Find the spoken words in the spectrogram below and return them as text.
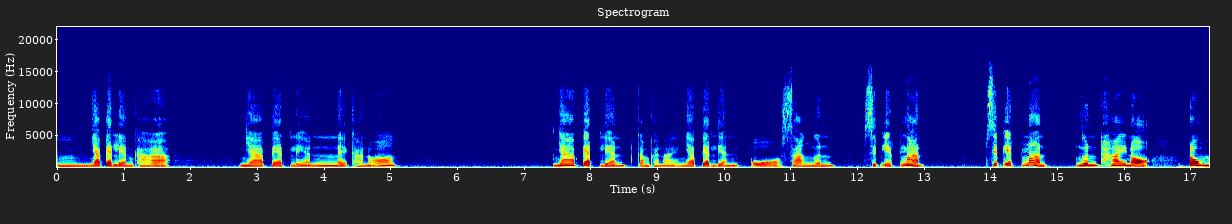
อืมยาเป็ดเหรียญค่ะยาแปดเหรียญไหนค่ะเนาะ ญาแปดเหรียญกำขนาดญาแปดเหรียญโอ้สร้างเงินสิบเอ็ดล้านสิบเอ็ดล้าน เงินไทยเนาะตรงแม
